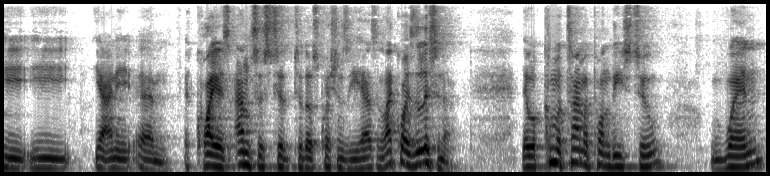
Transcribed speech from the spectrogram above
he he يعني um, acquires answers to, to those questions he has, and likewise the listener. There will come a time upon these two when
